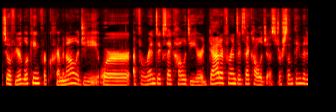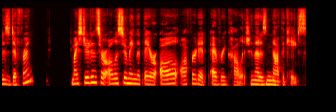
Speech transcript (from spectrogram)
So, if you're looking for criminology or a forensic psychology or a data forensic psychologist or something that is different, my students are all assuming that they are all offered at every college, and that is not the case.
